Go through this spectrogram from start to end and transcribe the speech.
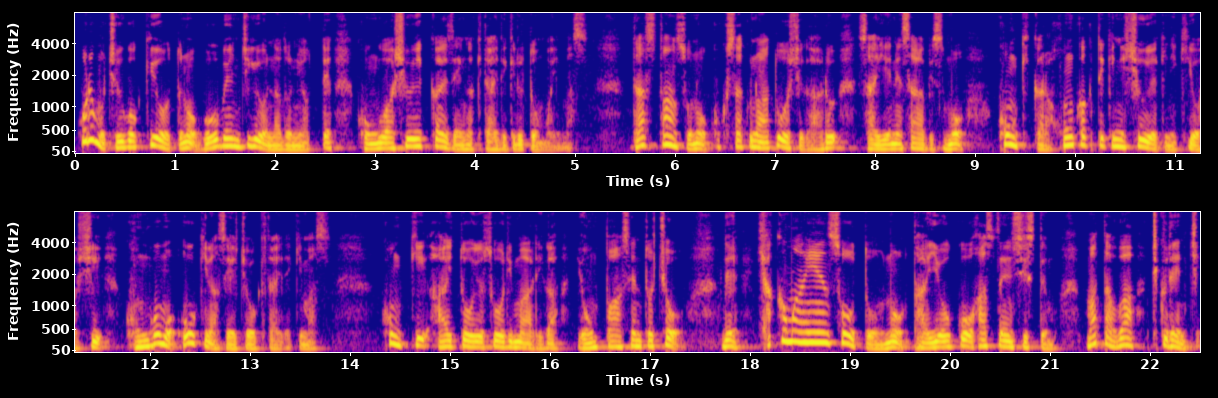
これも中国企業との合弁事業などによって、今後は収益改善が期待できると思います。脱炭素の国策の後押しがある再エネサービスも、今期から本格的に収益に寄与し、今後も大きな成長を期待できます。今期配当予想利回りが4%超で、100万円相当の太陽光発電システム、または蓄電池、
